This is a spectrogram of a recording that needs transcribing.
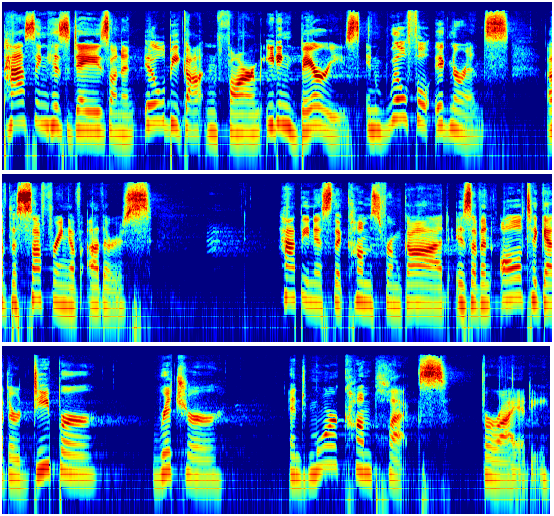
passing his days on an ill begotten farm, eating berries in willful ignorance of the suffering of others happiness that comes from God is of an altogether deeper, richer, and more complex variety.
